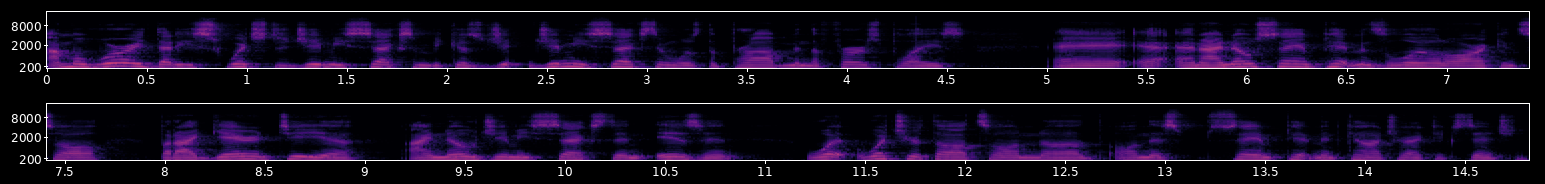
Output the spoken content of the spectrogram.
I'm worried that he switched to Jimmy Sexton because J- Jimmy Sexton was the problem in the first place. And, and I know Sam Pittman's loyal to Arkansas, but I guarantee you, I know Jimmy Sexton isn't. What What's your thoughts on uh, on this Sam Pittman contract extension?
